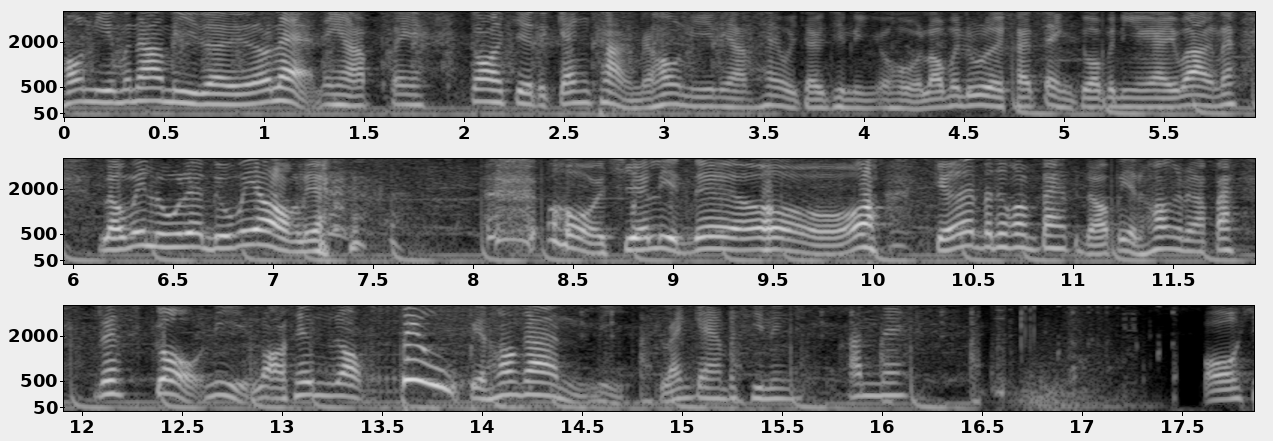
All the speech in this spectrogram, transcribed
ห้องนี้ไม่น่ามีเลยแล้วแหละนะครับไปก็เจอแต่แก๊งถังในห้องนี้นะครับให้หัวใจทีนึงโอ้โหเราไม่รู้เลยใครแต่งตัวเป็นยังไงบ้างนะเราไม่รู้เลยดูไม่ออกเลย โอ้โหเชียร์ลีดเดอร์ โอ้โหเกิดไปทุกคนไป เดี๋ยวเปลี่ยนห้องกันไป let's go นี่รอเทมดอกปิ้ว เปลี่ยนห้องกัน นี่แรงแกนไปทีนึง อันแน่ โอเค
